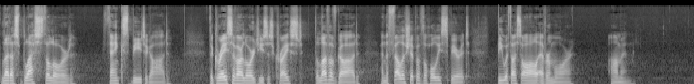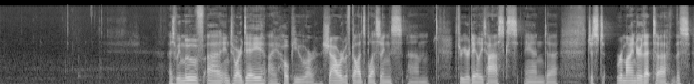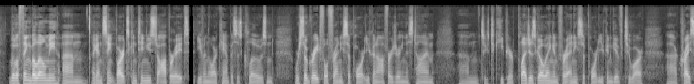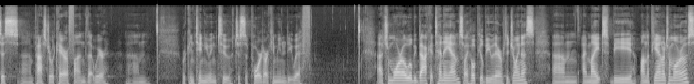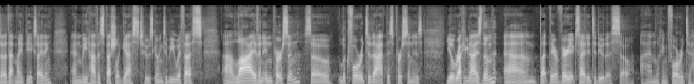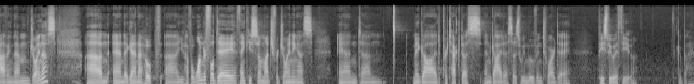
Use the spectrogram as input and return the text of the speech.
Let us bless the Lord. Thanks be to God. The grace of our Lord Jesus Christ, the love of God, and the fellowship of the Holy Spirit be with us all evermore. Amen. As we move uh, into our day, I hope you are showered with God's blessings um, through your daily tasks. And uh, just reminder that uh, this little thing below me. Um, again, St. Bart's continues to operate even though our campus is closed, and we're so grateful for any support you can offer during this time um, to, to, keep your pledges going and for any support you can give to our uh, crisis um, pastoral care fund that we're, um, we're continuing to, to support our community with. Uh, tomorrow we'll be back at 10 a.m., so I hope you'll be there to join us. Um, I might be on the piano tomorrow, so that might be exciting. And we have a special guest who's going to be with us uh, live and in person, so look forward to that. This person is, you'll recognize them, um, but they're very excited to do this, so I'm looking forward to having them join us. Um, and again, I hope uh, you have a wonderful day. Thank you so much for joining us. And um, May God protect us and guide us as we move into our day. Peace be with you. Goodbye.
